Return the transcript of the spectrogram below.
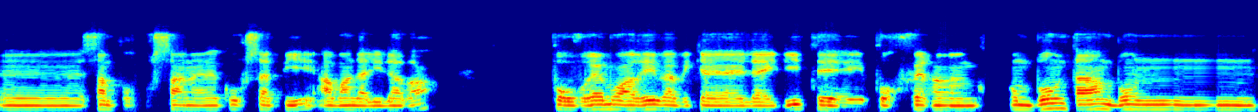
euh, 100% de course à pied avant d'aller là-bas pour vraiment arriver avec euh, la élite et pour faire un, bon temps, bon, une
